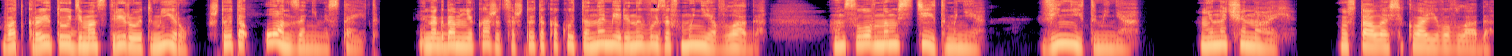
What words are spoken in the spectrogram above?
В открытую демонстрирует миру, что это он за ними стоит. Иногда мне кажется, что это какой-то намеренный вызов мне, Влада. Он словно мстит мне, винит меня. «Не начинай», — устало осекла его Влада.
